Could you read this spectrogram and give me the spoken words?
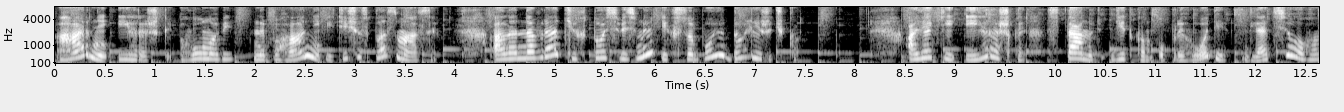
Гарні іграшки, гумові, непогані і ті, що з пластмаси. Але навряд чи хтось візьме їх з собою до ліжечка. А які іграшки стануть діткам у пригоді для цього?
